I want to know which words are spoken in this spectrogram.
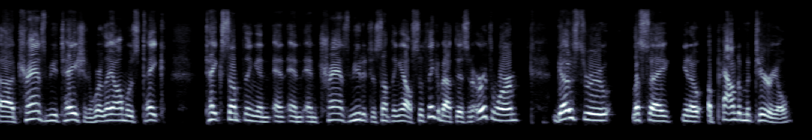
uh, transmutation, where they almost take take something and and and and transmute it to something else. So think about this: an earthworm goes through let's say, you know, a pound of material,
